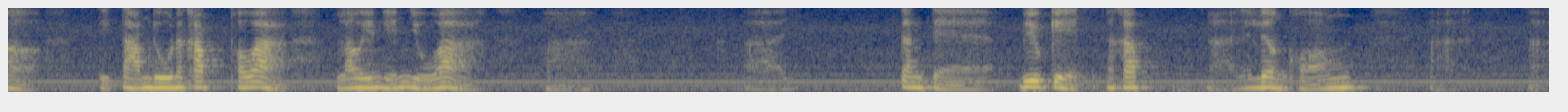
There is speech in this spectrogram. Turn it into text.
ก็ติดตามดูนะครับ เพราะว่าเราเห็นเห็นอยู่ว่าาาตั้งแต่บิลเกตนะครับในเรื่องของออ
